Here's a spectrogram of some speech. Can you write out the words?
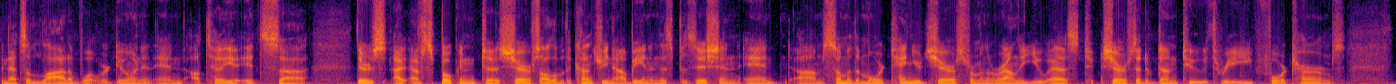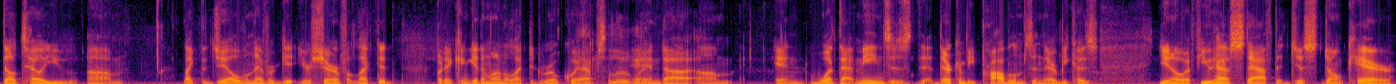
and that's a lot of what we're doing. And, and I'll tell you, it's uh, there's I, I've spoken to sheriffs all over the country now, being in this position, and um, some of the more tenured sheriffs from around the U.S. T- sheriffs that have done two, three, four terms, they'll tell you. Um, like the jail will never get your sheriff elected, but it can get him unelected real quick. Absolutely. And uh, um, and what that means is that there can be problems in there because, you know, if you have staff that just don't care,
